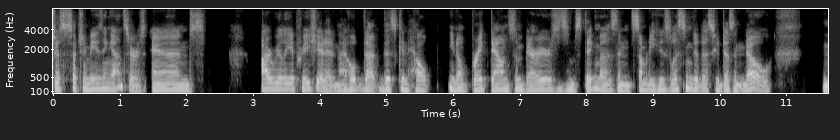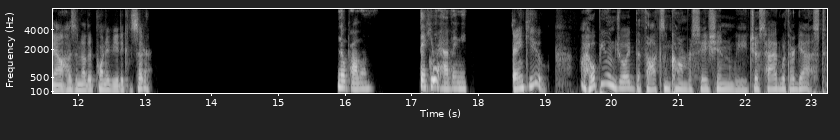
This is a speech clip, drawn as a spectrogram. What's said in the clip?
just such amazing answers. And I really appreciate it. And I hope that this can help, you know, break down some barriers and some stigmas. And somebody who's listening to this who doesn't know now has another point of view to consider. No problem. Thank you for having me. Thank you. I hope you enjoyed the thoughts and conversation we just had with our guest.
